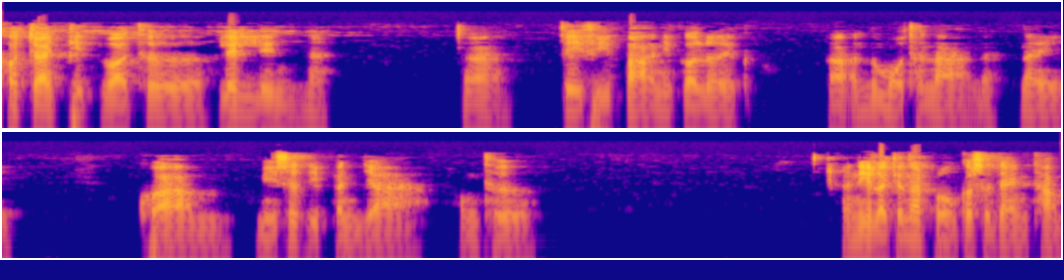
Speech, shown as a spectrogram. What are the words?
เข้าใจผิดว่าเธอเล่นลิ้นนะตีฝีปานี่ก็เลยอนุโมทนานะในความมีสติปัญญาของเธอ อันนี้หลังจากนั้นพระองค์ก็แสดงธรรม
